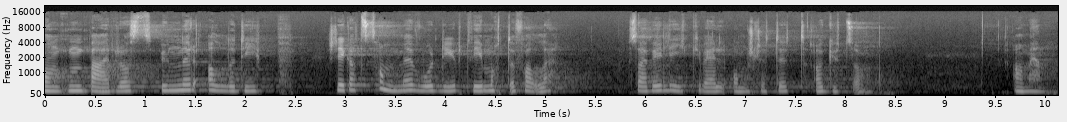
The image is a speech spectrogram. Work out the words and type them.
Ånden bærer oss under alle dyp, slik at samme hvor dypt vi måtte falle, så er vi likevel omsluttet av Guds ånd. Amen.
